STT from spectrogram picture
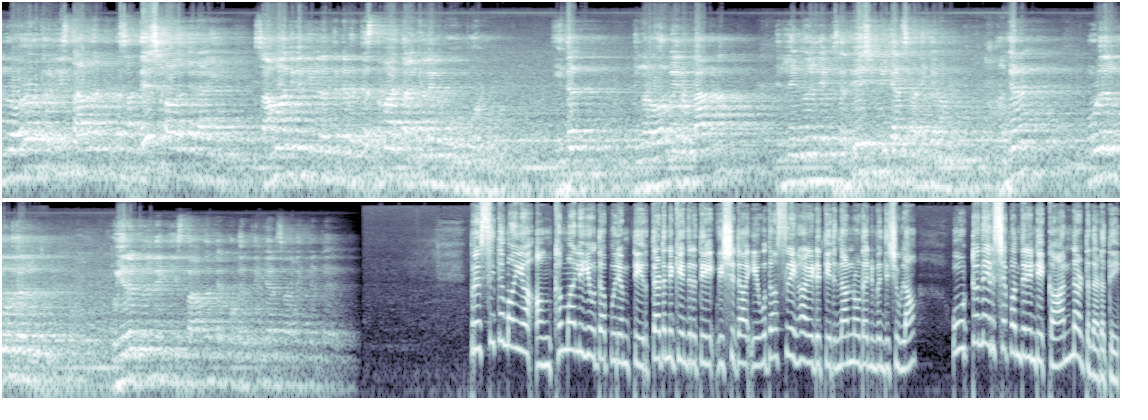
നിങ്ങൾ ഓരോരുത്തരും ഈ സ്ഥാപനത്തിന്റെ സന്ദേശവാഹകരായി സാമാജിക ജീവിതത്തിന്റെ വ്യത്യസ്തമായ തലങ്ങളിലേക്ക് പോകുമ്പോൾ ഇത് നിങ്ങളുടെ ഓർമ്മയിലുണ്ടാകണം. ഇത് നിങ്ങളിലേക്ക് സന്ദേശിപ്പിക്കാൻ സാധിക്കണം. അങ്ങനെ കൂടുതൽ കൂടുതൽ ഉയരങ്ങളിലേക്ക് ഈ സ്ഥാപനത്തെ സാധിക്കട്ടെ പ്രസിദ്ധമായ അങ്കമാലി യോധാപുരം തീർത്ഥാടന കേന്ദ്രത്തിൽ വിശുദ്ധ യൂദാസ്ലേഹായുടെ തിരുനാളിനോടനുബന്ധിച്ചുള്ള ഓട്ടുനേർച്ച പന്തലിന്റെ കാൽനാട്ട് നടത്തി.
